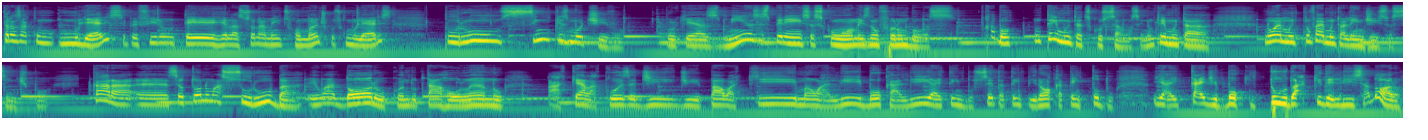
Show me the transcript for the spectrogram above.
transar com mulheres, eu prefiro ter relacionamentos românticos com mulheres por um simples motivo. Porque as minhas experiências com homens não foram boas. Acabou. Não tem muita discussão, assim, não tem muita. Não é muito. Não vai muito além disso, assim, tipo. Cara, é, se eu tô numa suruba, eu adoro quando tá rolando aquela coisa de, de pau aqui, mão ali, boca ali, aí tem buceta, tem piroca, tem tudo. E aí cai de boca em tudo. Ah, que delícia, adoro.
